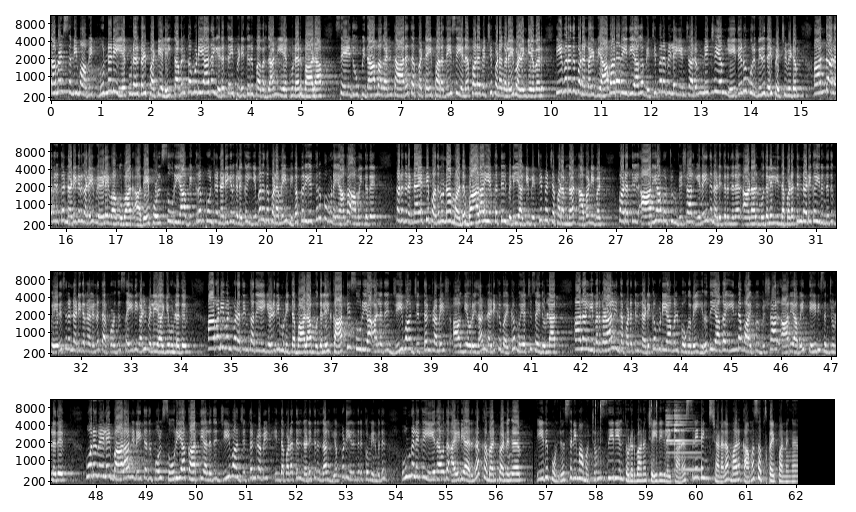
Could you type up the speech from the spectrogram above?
தமிழ் சினிமாவின் முன்னணி இயக்குநர்கள் பட்டியலில் தவிர்க்க முடியாத இடத்தை பிடித்திருப்பவர்தான் இயக்குனர் பாலா. சேது பிதாமகன் தாரத்தப்பட்டை பரதேசி என பல வெற்றி படங்களை வழங்கியவர். இவரது படங்கள் வியாபார ரீதியாக வெற்றி பெறவில்லை என்றாலும் நிச்சயம் ஏதேனும் ஒரு விருதை பெற்றுவிடும். அந்த அளவிற்கு நடிகர்களை வேலை வாங்குவார். அதேபோல் சூர்யா விக்ரம் போன்ற நடிகர்களுக்கு இவரது படமே மிகப்பெரிய திருப்பு முனையாக அமைந்தது. கடந்த இரண்டாயிரத்தி பதினொன்றாம் ஆண்டு பாலா இயக்கத்தில் வெளியாகி வெற்றி பெற்ற படம் தான் அவன் இவன். படத்தில் ஆர்யா மற்றும் விஷால் இணைந்து நடித்திருந்தனர். ஆனால் முதலில் இந்த படத்தில் நடிக்க இருந்தது வேறு சில நடிகர்கள் என தற்பொழுது செய்திகள் வெளியாகி உள்ளது அவனிவன் படத்தின் கதையை எழுதி முடித்த பாலா முதலில் கார்த்தி சூர்யா அல்லது ஜீவா ஜித்தன் ரமேஷ் ஆகியோரை தான் நடிக்க வைக்க முயற்சி செய்துள்ளார். ஆனால் இவர்களால் இந்த படத்தில் நடிக்க முடியாமல் போகவே இறுதியாக இந்த வாய்ப்பு விஷால் ஆர்யாவை தேடி சென்றுள்ளது. ஒருவேளை பாலா நினைத்தது போல் சூர்யா கார்த்தி அல்லது ஜீவா ஜித்தன் ரமேஷ் இந்த படத்தில் நடித்திருந்தால் எப்படி இருந்திருக்கும் என்பது உங்களுக்கு ஏதாவது ஐடியா இருந்தா கமெண்ட் பண்ணுங்க. இது போன்ற சினிமா மற்றும் சீரியல் தொடர்பான செய்திகளைக்கான சினி டைம்ஸ் சேனலை மறக்காம சப்ஸ்கிரைப் பண்ணுங்க.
